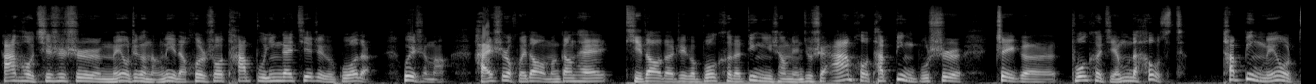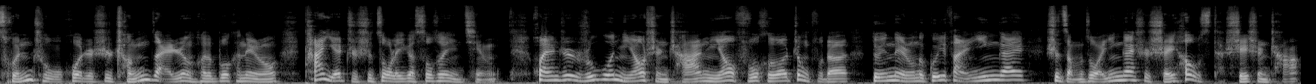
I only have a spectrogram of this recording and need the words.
Apple 其实是没有这个能力的，或者说它不应该接这个锅的。为什么？还是回到我们刚才提到的这个播客的定义上面，就是 Apple 它并不是这个播客节目的 host，它并没有存储或者是承载任何的播客内容，它也只是做了一个搜索引擎。换言之，如果你要审查，你要符合政府的对于内容的规范，应该是怎么做？应该是谁 host 谁审查。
